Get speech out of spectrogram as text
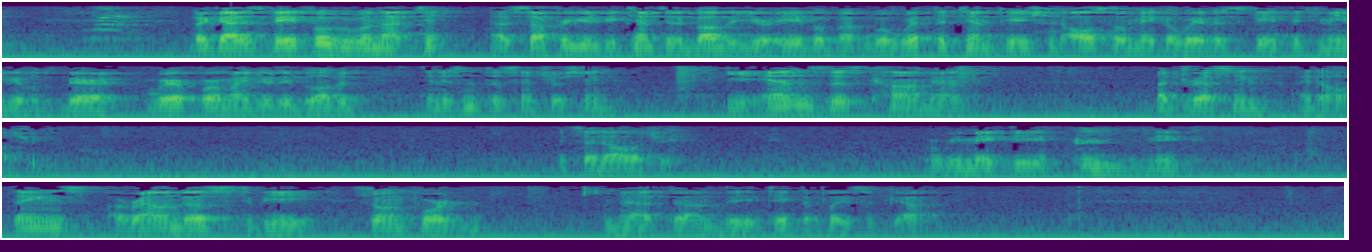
But God is faithful, who will not uh, suffer you to be tempted above that you are able, but will with the temptation also make a way of escape that you may be able to bear it. Wherefore, my dearly beloved, and isn't this interesting? He ends this comment addressing idolatry. It's idolatry. Where we make the make things around us to be so important that um, they take the place of God.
